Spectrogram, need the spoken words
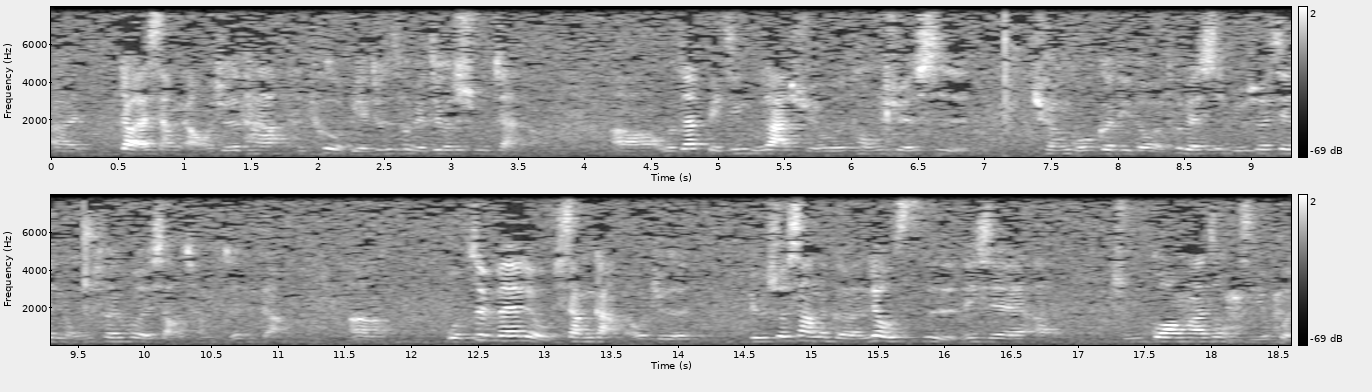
呃要来香港，我觉得它很特别，就是特别这个书展啊。呃，我在北京读大学，我的同学是全国各地都有，特别是比如说一些农村或者小城镇这样。呃，我最 value 香港的，我觉得，比如说像那个六四那些呃烛光啊这种集会，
